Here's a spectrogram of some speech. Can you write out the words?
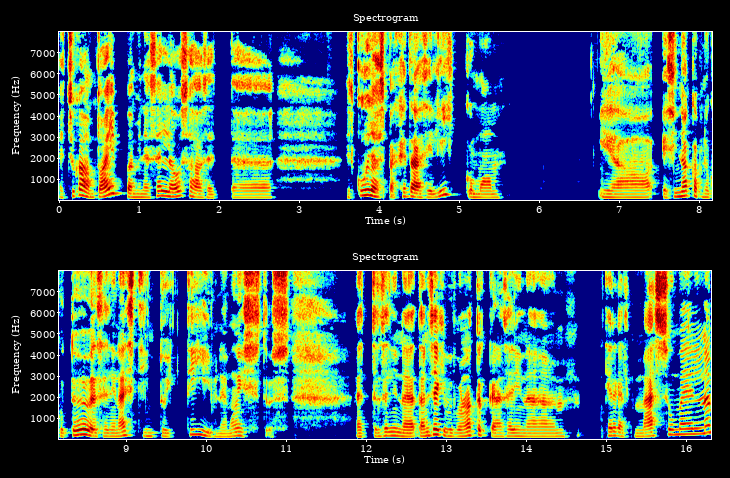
et sügavam taipamine selle osas, et, et kuidas peaks edasi liikuma. Ja, ja siin hakkab nagu tööle selline hästi intuitiivne mõistus. et ta on selline, ta on isegi võib-olla natukene selline kergelt mässumeelne.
